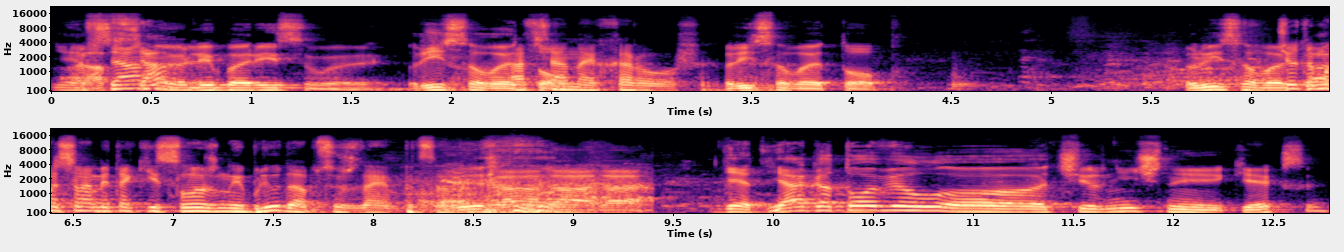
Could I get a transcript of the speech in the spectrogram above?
Не, овсяную, овсян- либо рисовую. Рисовая топ. Овсяная хорошая. Рисовая топ. Рисовая Что-то мы с вами такие сложные блюда обсуждаем, пацаны. Да, да, да. Нет, я готовил э, черничные кексы.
